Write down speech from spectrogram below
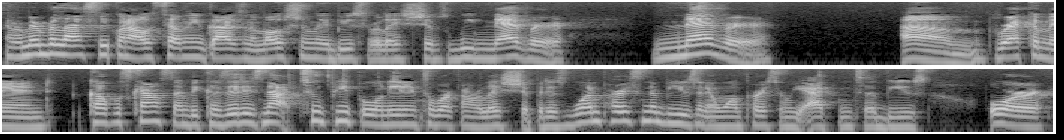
And remember last week when I was telling you guys in emotionally abusive relationships, we never, never um, recommend couples counseling because it is not two people needing to work on a relationship. It is one person abusing and one person reacting to abuse or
